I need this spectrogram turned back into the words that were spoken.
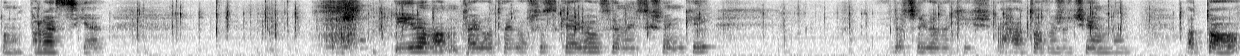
tą presję. I Ile mam tego, tego wszystkiego z jednej skrzynki? Dlaczego jakieś... Aha, to wyrzuciłem nam. A to,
